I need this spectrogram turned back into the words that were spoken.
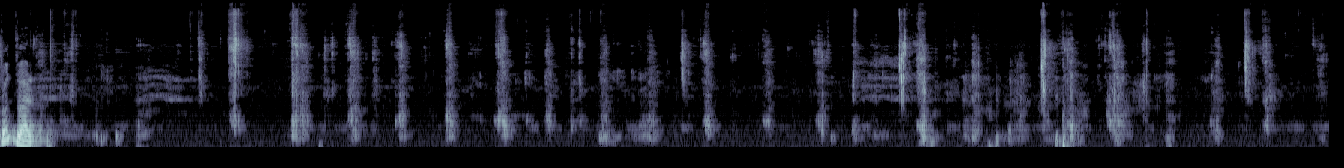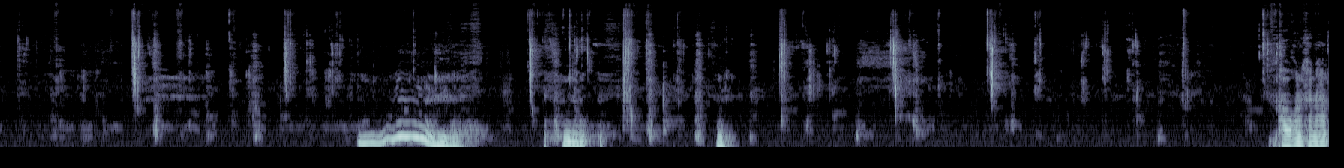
สุดยอดอืมห นูอืมเข้ากันขนาด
